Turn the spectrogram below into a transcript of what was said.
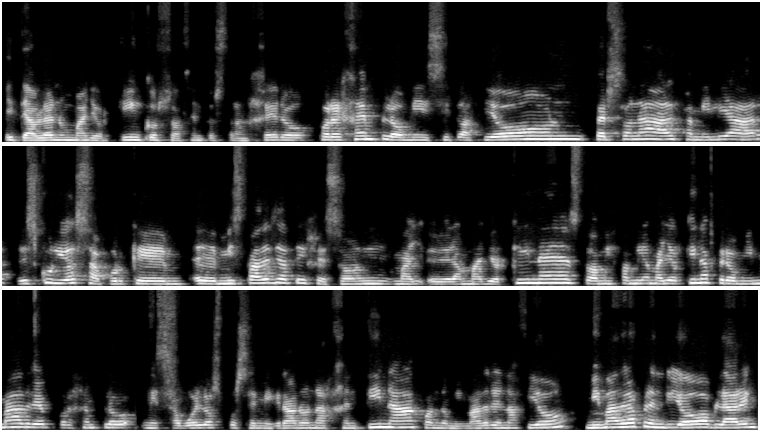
y te habla en un mallorquín con su acento extranjero. Por por ejemplo, mi situación personal, familiar, es curiosa porque eh, mis padres, ya te dije, son, eran mallorquines, toda mi familia mallorquina, pero mi madre, por ejemplo, mis abuelos pues emigraron a Argentina cuando mi madre nació. Mi madre aprendió a hablar en,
